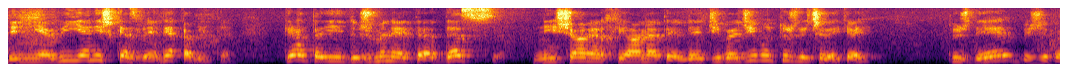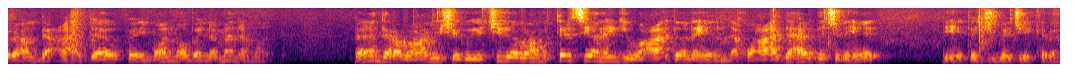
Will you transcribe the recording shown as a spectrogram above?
دنیوی یعنیش کس بینده قبیل کرد. قال تي دجمنه تا دس نشان الخيانة اللي جيب جيب توش دي چلي كي توش دي بيجي برهان ده عهده و پیمان ما بين من امان بلند رب العالمين شيء يقول يشيل وان ترسيان هنجي وعهدنا هي نخو عهده هر ده چله هيت ده هيت جيب جي كرن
